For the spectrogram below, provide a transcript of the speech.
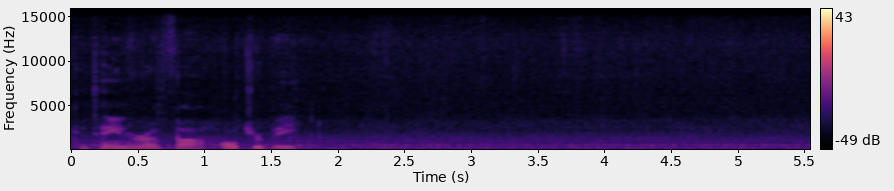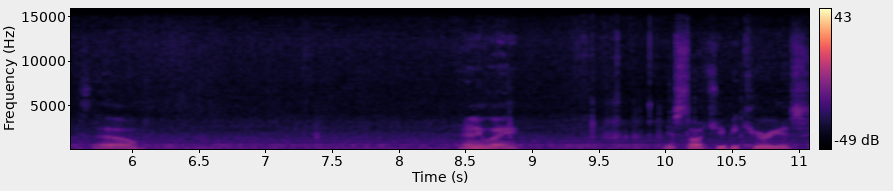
container of uh, Ultra Bee. So, anyway, just thought you'd be curious.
